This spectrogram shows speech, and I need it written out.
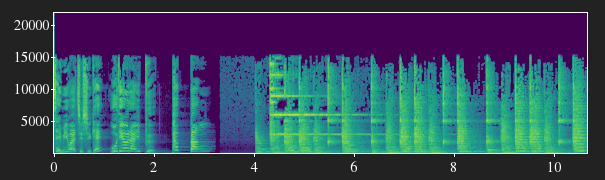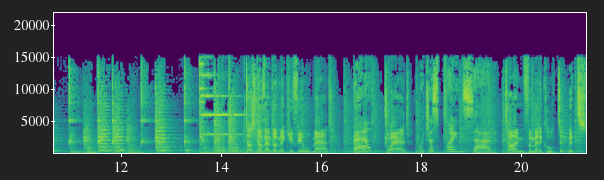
재미와 지식의 오디오 라이프 팟빵 Does November make you feel mad? Bad? Glad? Or just plain sad? Time for medical tidbits.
